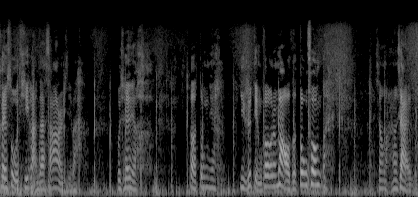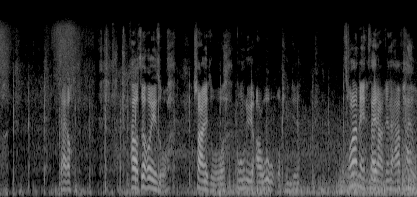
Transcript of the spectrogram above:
配速体感在三二级吧，不确定。呃，冬天一直顶风，这帽子兜风。行，马上下一组，加油！还有最后一组，上一组功率二五五平均，从来没在这儿跟大家拍过，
